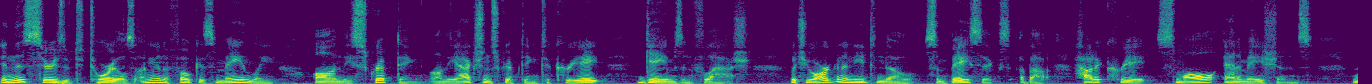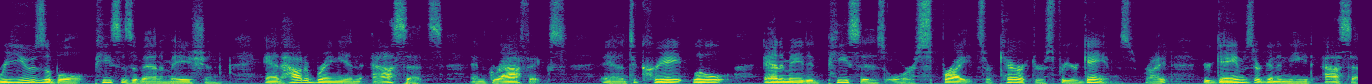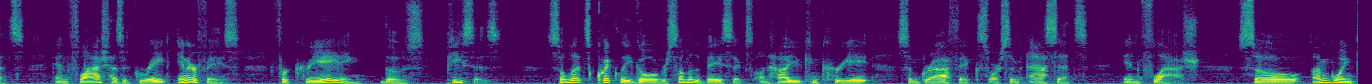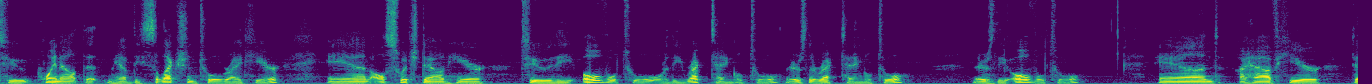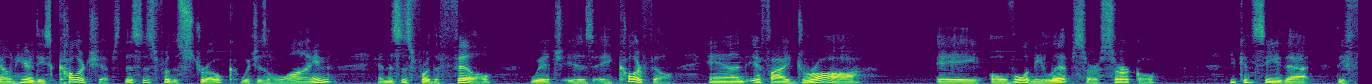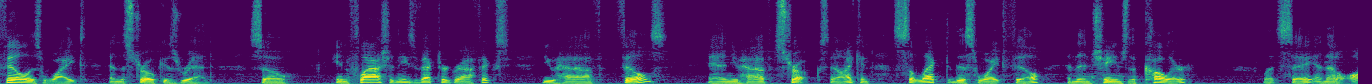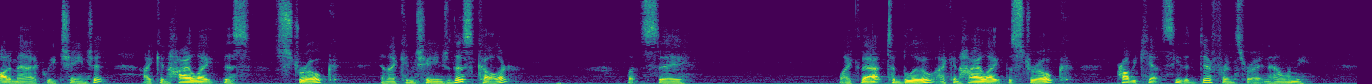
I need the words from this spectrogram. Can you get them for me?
In this series of tutorials, I'm going to focus mainly on the scripting, on the action scripting to create games in Flash. But you are going to need to know some basics about how to create small animations, reusable pieces of animation, and how to bring in assets and graphics, and to create little animated pieces or sprites or characters for your games, right? Your games are going to need assets, and Flash has a great interface for creating those pieces. So let's quickly go over some of the basics on how you can create some graphics or some assets in Flash. So I'm going to point out that we have the selection tool right here and I'll switch down here to the oval tool or the rectangle tool. There's the rectangle tool. There's the oval tool. And I have here down here these color chips. This is for the stroke, which is a line, and this is for the fill, which is a color fill. And if I draw a oval, an ellipse, or a circle, you can see that the fill is white and the stroke is red. So in Flash, in these vector graphics, you have fills and you have strokes. Now I can select this white fill and then change the color, let's say, and that'll automatically change it. I can highlight this stroke and I can change this color, let's say like that to blue. I can highlight the stroke. Probably can't see the difference right now. Let me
